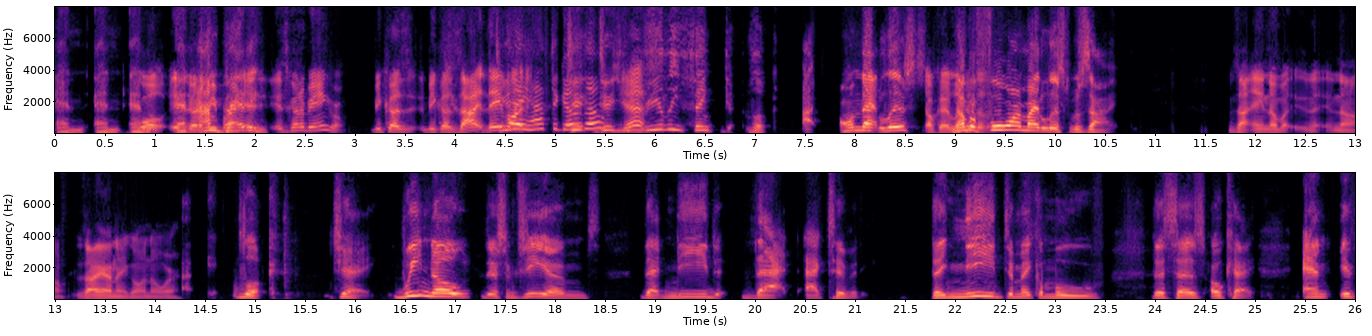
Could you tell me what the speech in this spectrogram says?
and and and well, it's and to be I'm Brand- betting. it's going to be Ingram because because Zion, they've Do already, they have to go do, though? do you Yes. really think? Look, I, on that list, okay. Number the, four on my list was Zion. Zion ain't nobody. No, Zion ain't going nowhere. Eh, look, Jay, we know there's some GMs that need that activity. They need to make a move that says, okay. And if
